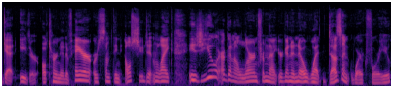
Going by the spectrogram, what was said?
get either alternative hair or something else you didn't like is you are going to learn from that. You're going to know what doesn't work for you.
